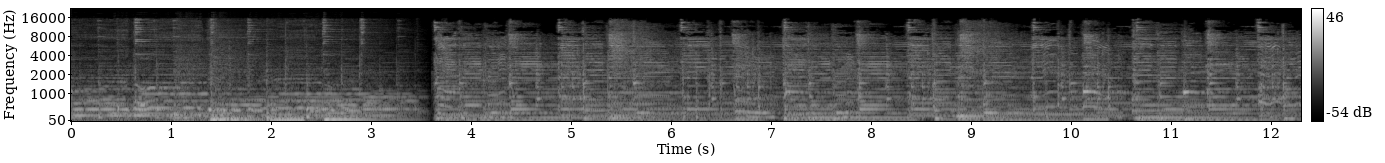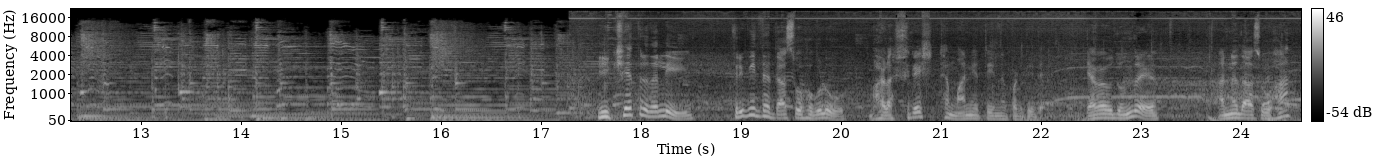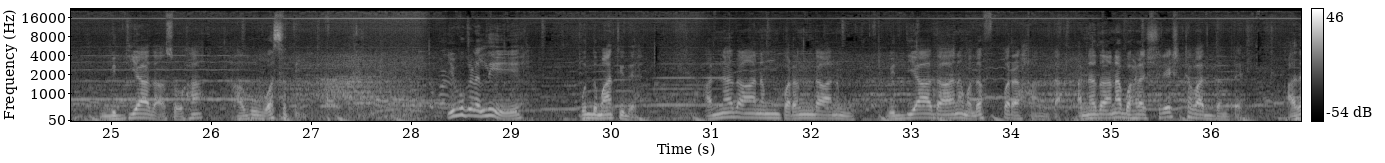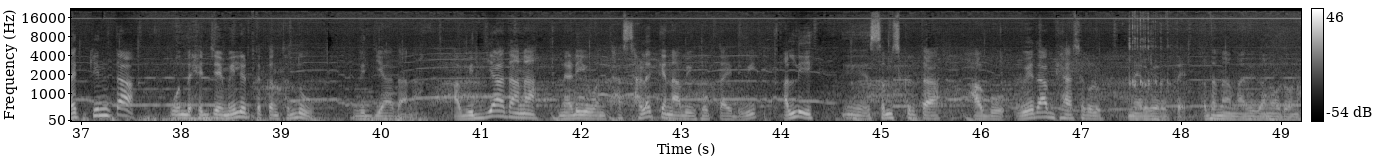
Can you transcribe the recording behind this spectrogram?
ಈ ಕ್ಷೇತ್ರದಲ್ಲಿ ತ್ರಿವಿಧ ದಾಸೋಹಗಳು ಬಹಳ ಶ್ರೇಷ್ಠ ಮಾನ್ಯತೆಯನ್ನು ಪಡೆದಿದೆ. ಯಾವ್ಯಾವುದು ಅಂದರೆ ಅನ್ನದಾಸೋಹ, ವಿದ್ಯಾದಾಸೋಹ ಹಾಗೂ ವಸತಿ. ಇವುಗಳಲ್ಲಿ ಒಂದು ಮಾತಿದೆ. ಅನ್ನದಾನಂ ಪರಂದಾನಂ ವಿದ್ಯಾದಾನ ಮದಃಪರಹ ಅಂತ. ಅನ್ನದಾನ ಬಹಳ ಶ್ರೇಷ್ಠವಾದ್ದಂತೆ ಅದಕ್ಕಿಂತ ಒಂದು ಹೆಜ್ಜೆ ಮೇಲಿರ್ತಕ್ಕಂಥದ್ದು ವಿದ್ಯಾದಾನ. ಆ ವಿದ್ಯಾದಾನ ನಡೆಯುವಂಥ ಸ್ಥಳಕ್ಕೆ ನಾವೀಗ ಹೋಗ್ತಾ ಇದ್ದೀವಿ. ಅಲ್ಲಿ ಸಂಸ್ಕೃತ ಹಾಗೂ ವೇದಾಭ್ಯಾಸಗಳು ನೆರವೇರುತ್ತೆ. ಅದನ್ನು ನಾವೀಗ ನೋಡೋಣ.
